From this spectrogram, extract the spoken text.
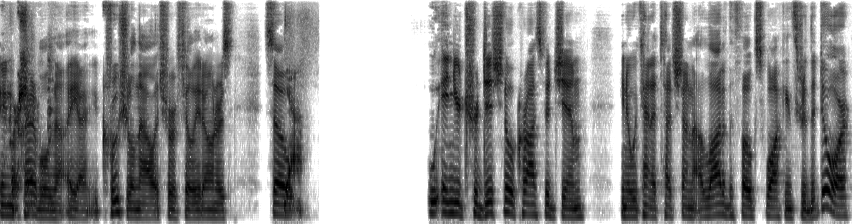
incredible! Sure. No, yeah, crucial knowledge for affiliate owners. So, yeah. in your traditional CrossFit gym, you know, we kind of touched on a lot of the folks walking through the door,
